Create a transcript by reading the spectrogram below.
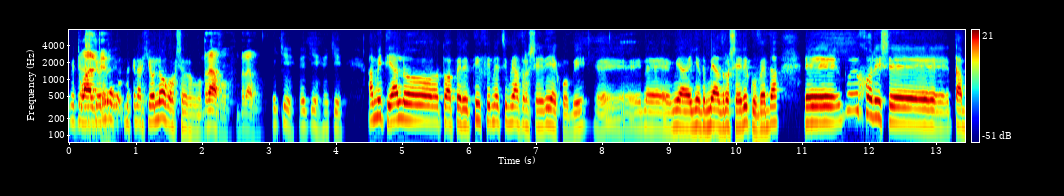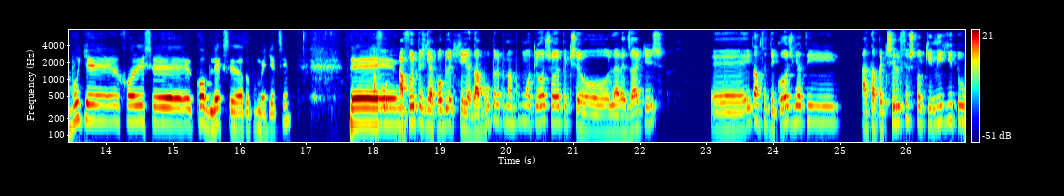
με, την αρχαιολόγο, με την αρχαιολόγο, ξέρω εγώ. Μπράβο, μπράβο. Εκεί, εκεί, εκεί. Αν μη τι άλλο, το απεριτήφ είναι έτσι μια δροσερή εκπομπή. Ε, είναι μια, γίνεται μια δροσερή κουβέντα. Ε, χωρίς ε, ταμπού και χωρίς ε, κόμπλεξ, να το πούμε και έτσι. Ε, αφού, αφού είπες για κόμπλεξ και για ταμπού, πρέπει να πούμε ότι όσο έπαιξε ο Λαρετζάκης, ε, ήταν θετικός γιατί ανταπεξήλθες στο κυνήγι του,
